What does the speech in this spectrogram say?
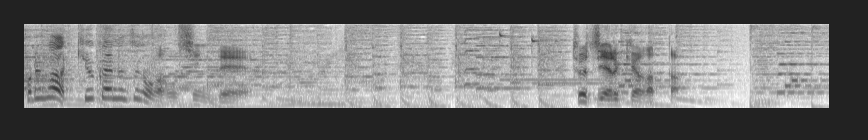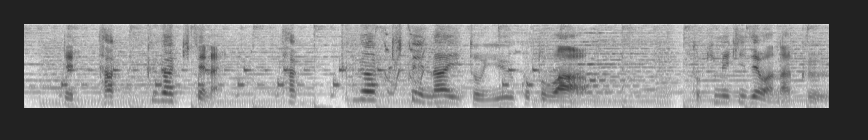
これは9階の頭脳が欲しいんでとりあえずやる気上がった。でタックが来てない。タックが来てないということはときめきではなく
